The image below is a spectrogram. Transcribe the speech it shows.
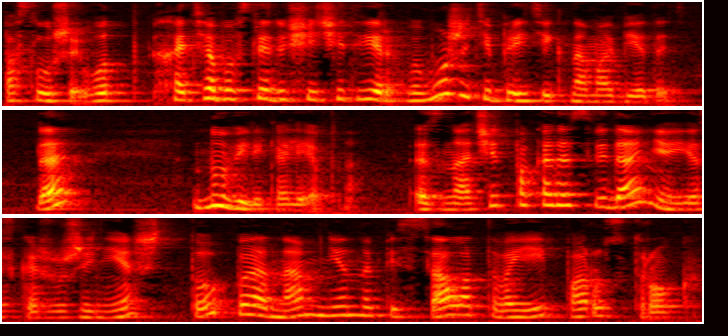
Послушай, вот хотя бы в следующий четверг вы можете прийти к нам обедать? Да? Ну, великолепно. Значит, пока до свидания. Я скажу жене, чтобы она мне написала твоей пару строк.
